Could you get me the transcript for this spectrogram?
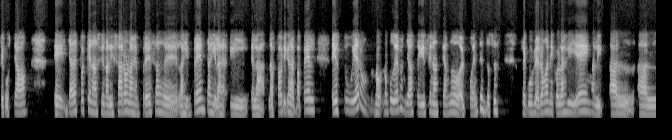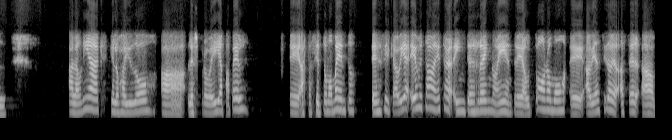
se costeaban. Eh, ya después que nacionalizaron las empresas de las imprentas y, las, y las fábricas de papel, ellos tuvieron, no, no, pudieron ya seguir financiando el puente, entonces recurrieron a Nicolás Guillén, al, al, a la UNIAC, que los ayudó, a, les proveía papel eh, hasta cierto momento es decir, que había, ellos estaban en este interregno ahí entre autónomos, eh, habían sido a hacer, a,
